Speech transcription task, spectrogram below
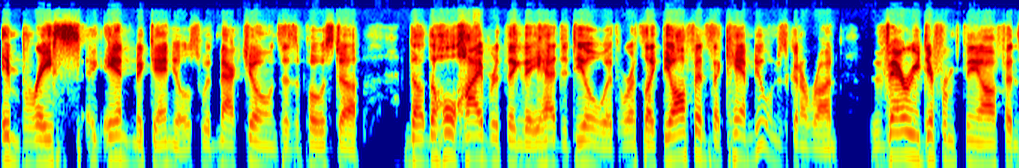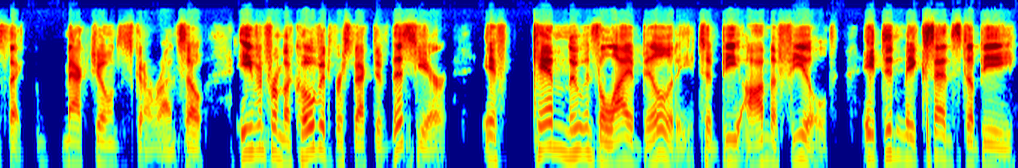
embrace and McDaniels with Mac Jones as opposed to the, the whole hybrid thing that he had to deal with, where it's like the offense that Cam Newton is going to run, very different from the offense that Mac Jones is going to run. So even from a COVID perspective this year, if Cam Newton's a liability to be on the field, it didn't make sense to be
